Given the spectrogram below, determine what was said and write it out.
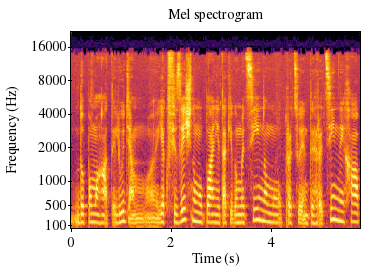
допомагати людям е, як в фізичному плані, так і в емоційному. Працює інтеграційний хаб.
